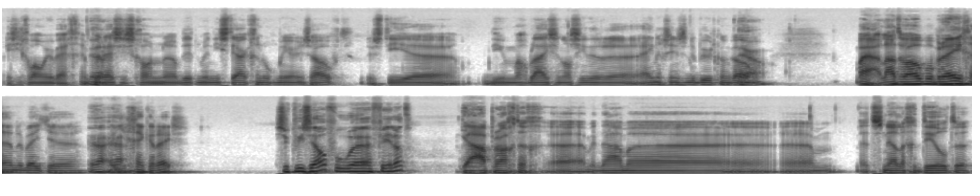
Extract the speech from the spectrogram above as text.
is hij gewoon weer weg. En ja. Perez is gewoon uh, op dit moment niet sterk genoeg meer in zijn hoofd. Dus die, uh, die mag blij zijn als hij er uh, enigszins in de buurt kan komen. Ja. Maar ja, laten we hopen op regen en een beetje, ja, een beetje gekke race. Circuit zelf, hoe vind je dat? Ja, prachtig. Uh, met name uh, um, het snelle gedeelte.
